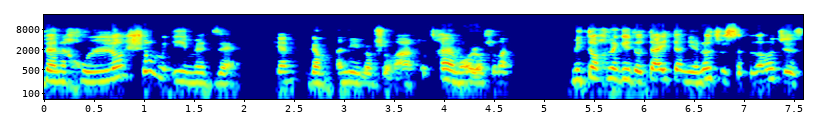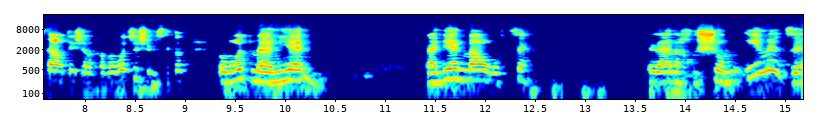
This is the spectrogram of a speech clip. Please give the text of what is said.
ואנחנו לא שומעים את זה, כן? גם אני לא שומעת אתכם או לא שומעת, מתוך נגיד אותה התעניינות וסקרנות שהזכרתי של החברות שלי שמסתכלות ואומרות מעניין, מעניין מה הוא רוצה, אלא אנחנו שומעים את זה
